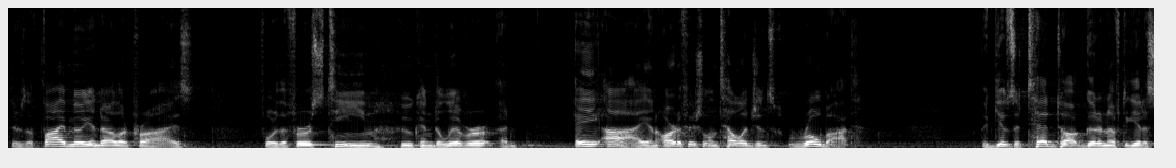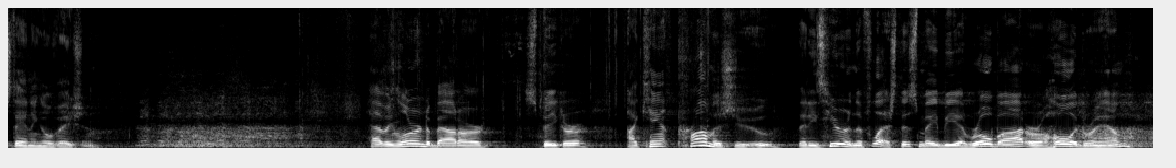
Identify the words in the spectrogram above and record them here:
there's a $5 million prize for the first team who can deliver an AI, an artificial intelligence robot, that gives a TED talk good enough to get a standing ovation. Having learned about our speaker, I can't promise you that he's here in the flesh. This may be a robot or a hologram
